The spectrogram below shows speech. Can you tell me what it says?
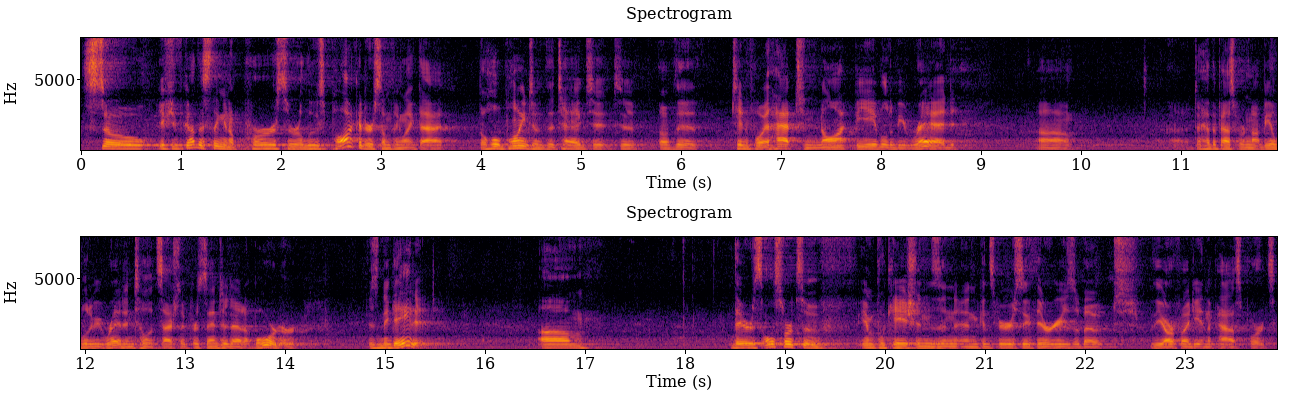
So if you've got this thing in a purse or a loose pocket or something like that, the whole point of the tag to, to of the tinfoil hat to not be able to be read, uh, to have the passport not be able to be read until it's actually presented at a border, is negated. Um, there's all sorts of implications and, and conspiracy theories about the RFID and the passports.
